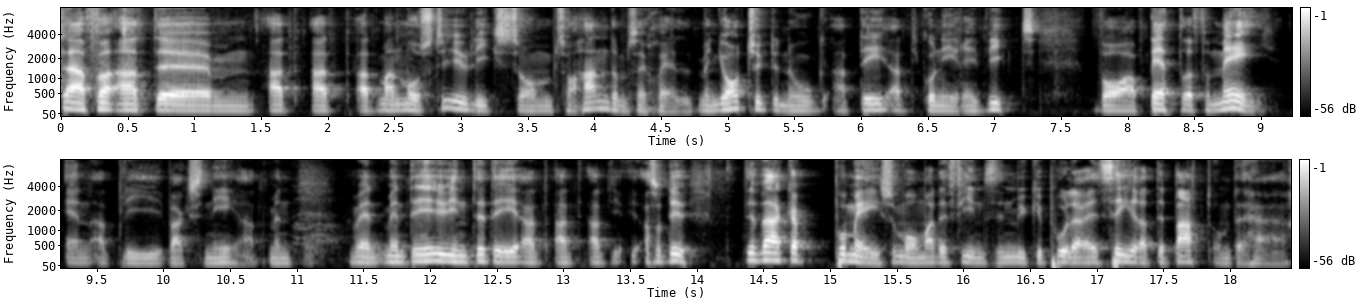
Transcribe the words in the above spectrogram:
Därför att, ehm, att, att, att man måste ju liksom ta hand om sig själv. Men jag tyckte nog att det att gå ner i vikt var bättre för mig än att bli vaccinerad. Men, men, men det är ju inte det att... att, att alltså det, det verkar på mig som om att det finns en mycket polariserad debatt om det här.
